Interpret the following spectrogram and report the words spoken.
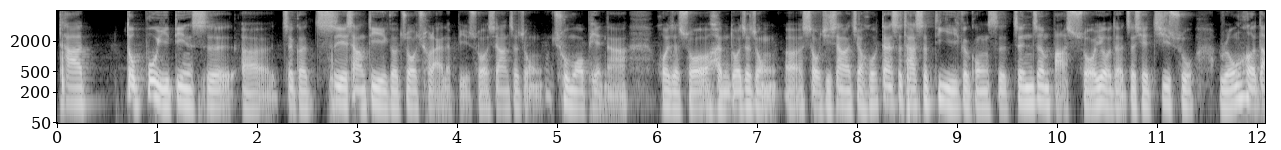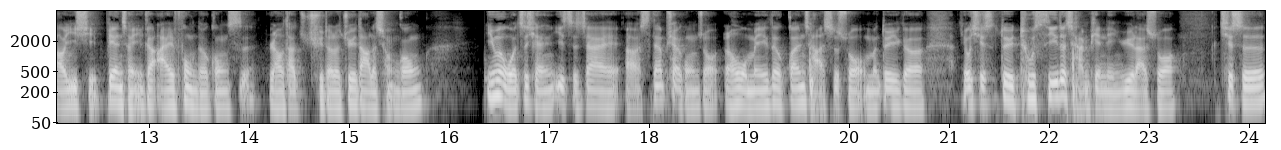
它都不一定是呃这个世界上第一个做出来的。比如说像这种触摸屏啊，或者说很多这种呃手机上的交互，但是它是第一个公司真正把所有的这些技术融合到一起，变成一个 iPhone 的公司，然后它取得了最大的成功。因为我之前一直在呃 Snapchat 工作，然后我们一个观察是说，我们对一个尤其是对 To C 的产品领域来说，其实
